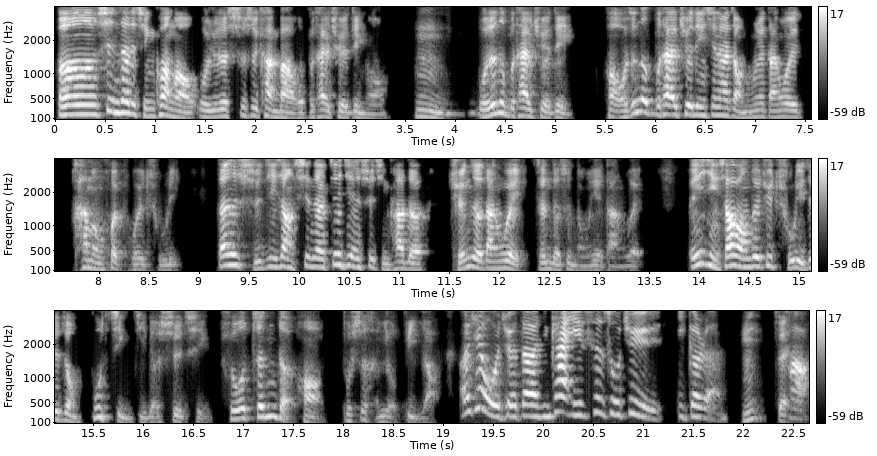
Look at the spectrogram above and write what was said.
嗯，现在的情况哦，我觉得试试看吧，我不太确定哦。嗯，我真的不太确定。好，我真的不太确定现在找农业单位他们会不会处理，但是实际上现在这件事情它的权责单位真的是农业单位，你请消防队去处理这种不紧急的事情，说真的哈，不是很有必要。而且我觉得，你看一次出去一个人，嗯，对，好，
